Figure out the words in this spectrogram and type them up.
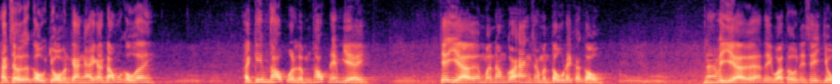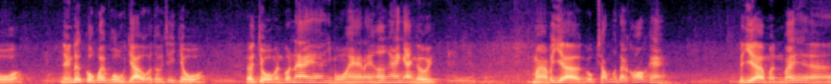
Thật sự cái cụ chùa mình càng ngày càng đông các cụ ơi. Phải kiếm thóc rồi lụm thóc đem về. Chứ giờ mình không có ăn sao mình tu đây các cụ? Nên bây giờ thì hòa thượng thì xây chùa. Những đức cũng phải phụ trợ hòa thượng xây chùa. Rồi chùa mình bữa nay mùa hè này hơn 2.000 người. Mà bây giờ cuộc sống người ta khó khăn. Bây giờ mình phải à,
